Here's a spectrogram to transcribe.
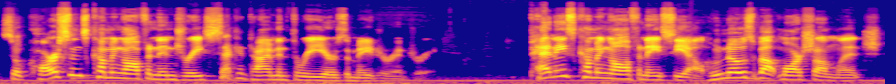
So Carson's coming off an injury, second time in three years, a major injury. Penny's coming off an ACL. Who knows about Marshawn Lynch?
